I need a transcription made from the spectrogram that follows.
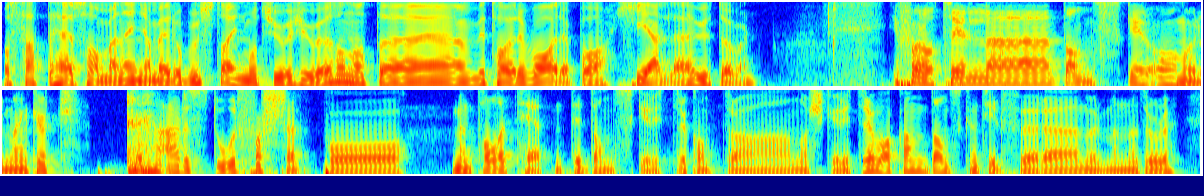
å sette det her sammen enda mer robust da, inn mot 2020, sånn at eh, vi tar vare på hele utøveren. I forhold til eh, dansker og nordmenn, Kurt, er det stor forskjell på mentaliteten til danske ryttere kontra norske ryttere? Hva kan danskene tilføre nordmennene, tror du?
